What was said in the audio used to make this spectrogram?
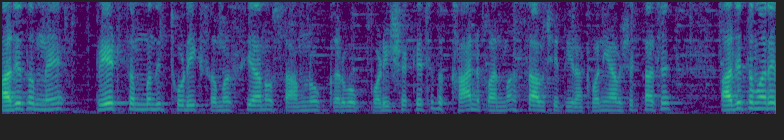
આજે તમને પેટ સંબંધિત થોડીક સમસ્યાનો સામનો કરવો પડી શકે છે, તો ખાનપાનમાં સાવચેતી રાખવાની આવશ્યકતા છે. આજે તમારે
